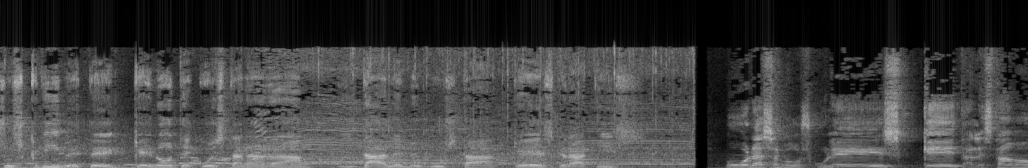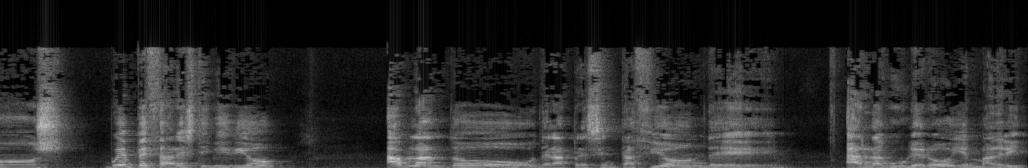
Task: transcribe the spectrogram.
suscríbete que no te cuesta nada y dale me gusta que es gratis. Buenas amigos culés, ¿qué tal estamos? Voy a empezar este vídeo hablando de la presentación de Arda Güler hoy en Madrid,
